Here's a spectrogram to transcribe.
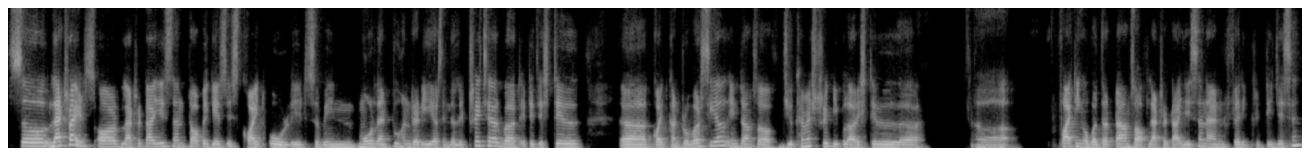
So laterites or lateritization topic is, is quite old. It's been more than 200 years in the literature, but it is still uh, quite controversial in terms of geochemistry. People are still uh, fighting over the terms of lateritization and ferricritization.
